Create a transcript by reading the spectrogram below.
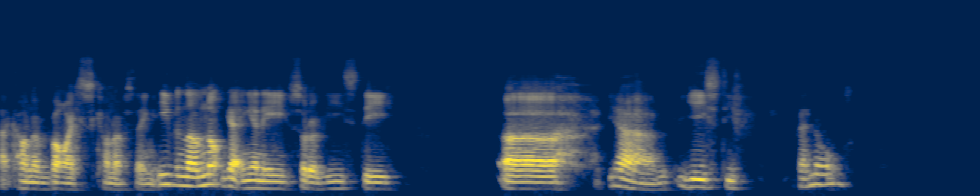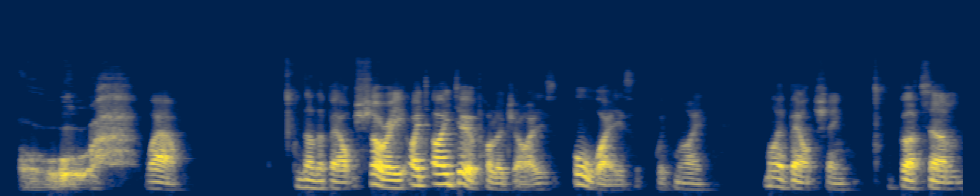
that kind of Weiss kind of thing. Even though I'm not getting any sort of yeasty, uh, yeah, yeasty phenols. Oh, wow. Another belch. Sorry, I, I do apologise always with my my belching, but um,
